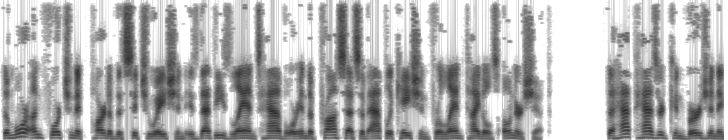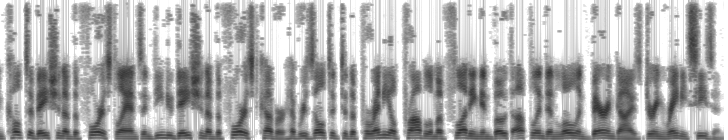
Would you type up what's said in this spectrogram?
The more unfortunate part of the situation is that these lands have or in the process of application for land titles ownership. The haphazard conversion and cultivation of the forest lands and denudation of the forest cover have resulted to the perennial problem of flooding in both upland and lowland barangays during rainy season.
